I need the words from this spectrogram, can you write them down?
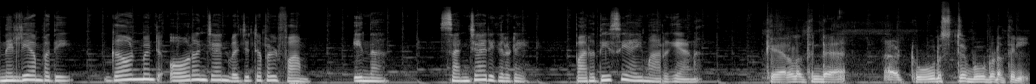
Nelliyampathy government orange and vegetable farm ഇന്ന് സഞ്ചാരികളുടെ പറുദീസയായി മാറുകയാണ്. കേരളത്തിന്റെ ടൂറിസ്റ്റ് ഭൂപടത്തിൽ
